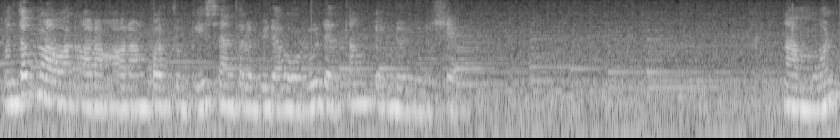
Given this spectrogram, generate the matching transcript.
untuk melawan orang-orang Portugis yang terlebih dahulu datang ke Indonesia. Namun,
